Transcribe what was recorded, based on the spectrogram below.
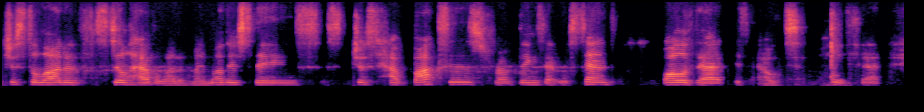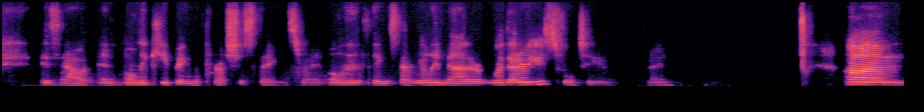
just a lot of, still have a lot of my mother's things, just have boxes from things that were sent. All of that is out. All of that is out and only keeping the precious things, right? Only the things that really matter or that are useful to you, right? Um,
